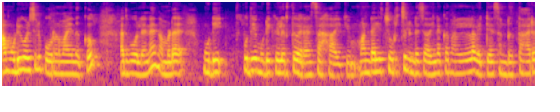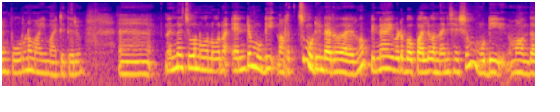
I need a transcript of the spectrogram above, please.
ആ മുടി കൊഴിച്ചിൽ പൂർണമായി നിൽക്കും. അതുപോലെ തന്നെ നമ്മുടെ മുടി പുതിയ മുടി കിളിർത്ത് വരാൻ സഹായിക്കും. മണ്ടലി ചൊറിച്ചിലുണ്ട് വെച്ചാൽ അതിനൊക്കെ നല്ല വ്യത്യാസമുണ്ട്. താരൻ പൂർണമായും മാറ്റിത്തരും. എന്ന് വെച്ച് പറഞ്ഞു പറഞ്ഞു പറഞ്ഞാൽ എന്റെ മുടി നിറച്ച് മുടി ഉണ്ടായിരുന്നതായിരുന്നു. പിന്നെ ഇവിടെ ഭോപ്പാലിൽ വന്നതിന് ശേഷം മുടി എന്താ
